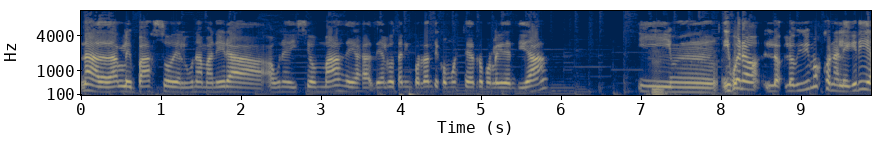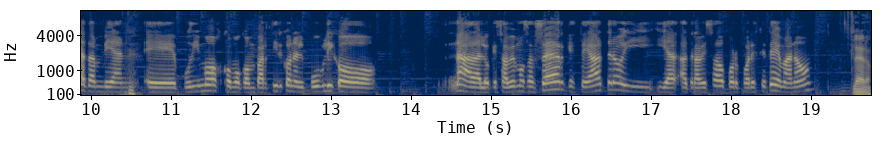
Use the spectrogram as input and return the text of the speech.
nada, darle paso de alguna manera a una edición más de, algo tan importante como es Teatro por la Identidad. Y, mm, bueno, lo, vivimos con alegría también. Eh, pudimos como compartir con el público nada, lo que sabemos hacer, que es teatro y, atravesado por, por este tema, ¿no? Claro.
